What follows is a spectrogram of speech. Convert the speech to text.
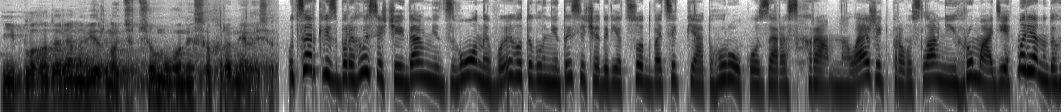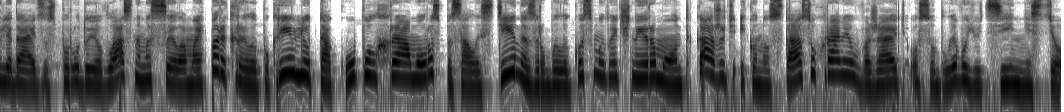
і благодаря, навірно, цьому вони сохранилися. У церкві збереглися ще й давні дзвони, виготовлені 1925 року. Зараз храм належить православній громаді. Мар'яни доглядають за спорудою власними силами, перекрили покрівлю та купол храму, розписали стіни, зробили косметичний ремонт. кажуть, іконостас у храмі вважають особливою цінністю.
